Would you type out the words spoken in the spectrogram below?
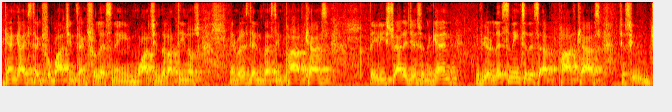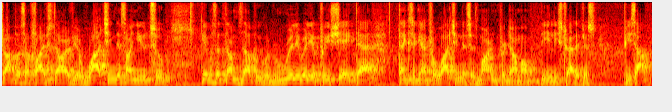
Again, guys, thanks for watching. Thanks for listening. You've been watching the Latinos and Real Estate Investing podcast, the Elite Strategist. And again, if you're listening to this podcast, just drop us a five star. If you're watching this on YouTube, give us a thumbs up. We would really, really appreciate that. Thanks again for watching. This is Martin Perdomo, the Elite Strategist. Peace out.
